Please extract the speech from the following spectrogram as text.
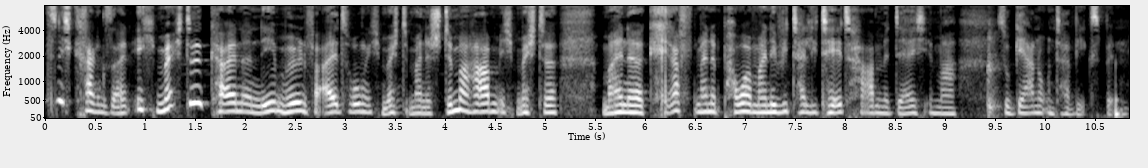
jetzt nicht krank sein. Ich möchte keine Nebenhöhlenvereiterung. Ich möchte meine Stimme haben. Ich möchte meine Kraft, meine Power, meine Vitalität haben, mit der ich immer so gerne unterwegs bin.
